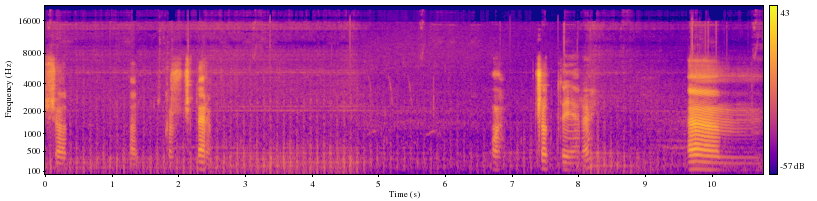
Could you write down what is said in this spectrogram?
Що? Скажу чотири. 4. Ем,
